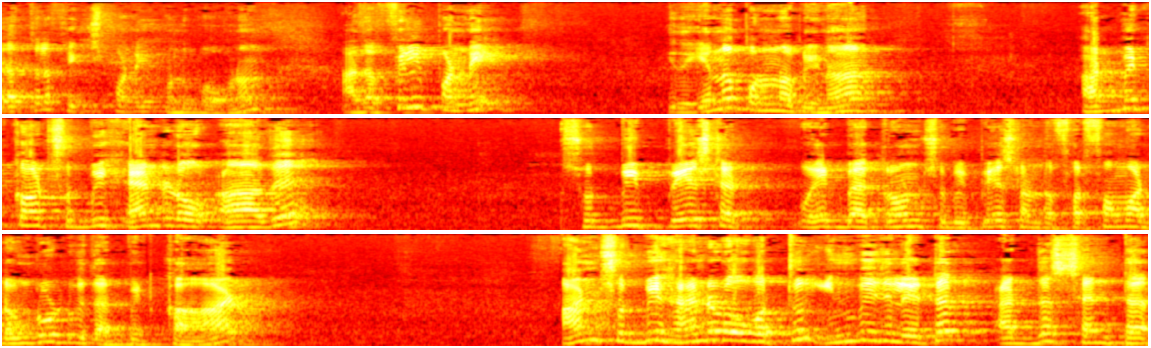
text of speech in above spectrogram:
இடத்துல ஃபிக்ஸ் பண்ணி கொண்டு போகணும். அதை ஃபில் பண்ணி இதை என்ன பண்ணணும் அப்படின்னா admit card should be handed over அது should be pasted white background should be placed on the performer download with admit card and should be handed over to invigilator at the center.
